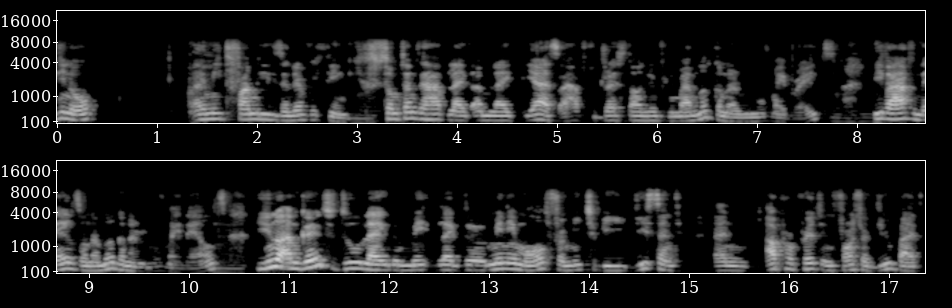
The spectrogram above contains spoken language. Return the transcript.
you know I meet families and everything. Mhm. Sometimes I have like I'm like yes, I have to dress down and everything, but I'm not gonna remove my braids. Mhm. If I have nails on, I'm not gonna remove my nails. Mhm. You know, I'm going to do like the like the minimal for me to be decent and appropriate in front of you, but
